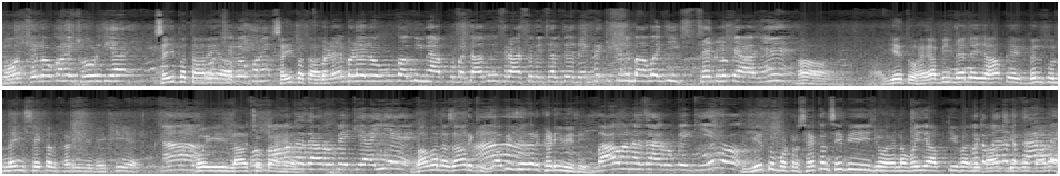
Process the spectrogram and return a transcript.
बहुत से लोगों ने छोड़ दिया। सही बता रहे हैं लोगों ने। आप सही बता रहे। बड़े बड़े लोगों का भी मैं आपको बता दूँ इस रास्ते पे चलते हुए देखना कितने बाबा जी साइकिलों पे आ गए हैं। ये तो है। अभी मैंने यहाँ पे एक बिल्कुल नई साइकिल खड़ी हुई देखी है। हाँ। कोई ला चुका बावन है हज़ार रूपए की आई है। बावन हज़ार की हाँ। अभी जो इधर खड़ी हुई थी। बावन हज़ार रूपए की है वो। ये तो मोटरसाइकिल से भी जो है ना वही आपकी वाली तो बात है वो बारह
